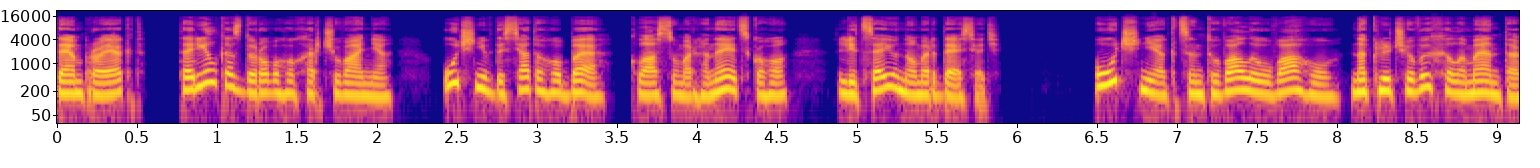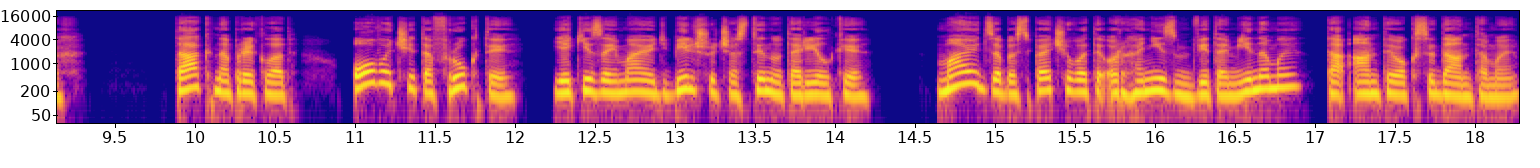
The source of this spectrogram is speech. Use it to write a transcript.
stem проект Тарілка здорового харчування учнів 10 Б класу Марганецького, ліцею номер 10. Учні акцентували увагу на ключових елементах. Так, наприклад, овочі та фрукти, які займають більшу частину тарілки, мають забезпечувати організм вітамінами та антиоксидантами.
